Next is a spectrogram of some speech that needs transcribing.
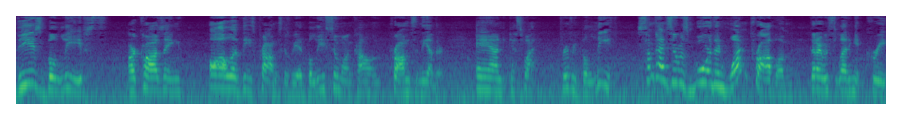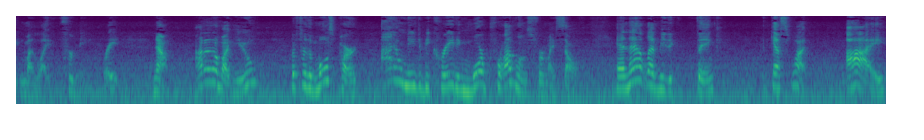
these beliefs are causing all of these problems because we had beliefs in one column, problems in the other. And guess what? For every belief, sometimes there was more than one problem that I was letting it create in my life for me, right? Now, I don't know about you, but for the most part, I don't need to be creating more problems for myself. And that led me to think guess what? I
